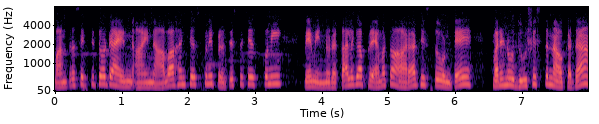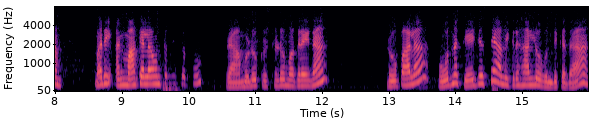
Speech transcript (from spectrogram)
మంత్రశక్తితోటి ఆయన ఆయన్ని ఆవాహన చేసుకుని ప్రతిష్ట చేసుకుని మేము ఎన్నో రకాలుగా ప్రేమతో ఆరాధిస్తూ ఉంటే మరి నువ్వు దూషిస్తున్నావు కదా. మరి అని మాకెలా ఉంటుంది చెప్పు? రాముడు కృష్ణుడు మొదలైన రూపాల పూర్ణ తేజస్సే ఆ విగ్రహాల్లో ఉంది కదా.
